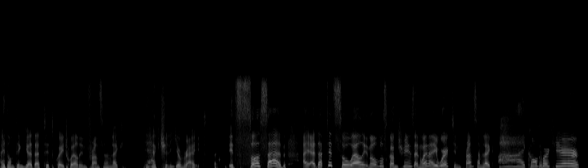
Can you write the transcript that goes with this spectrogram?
I don't think you adapted quite well in France. And I'm like, yeah, actually, you're right. It's so sad. I adapted so well in all those countries. And when I worked in France, I'm like, ah, I can't work here.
